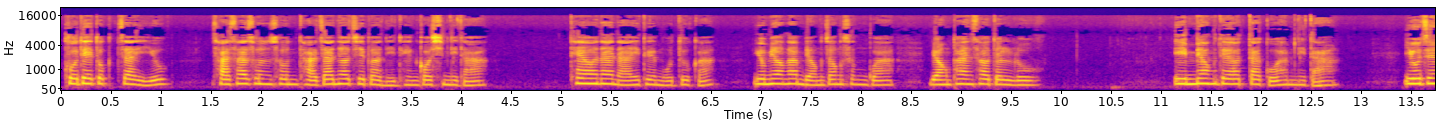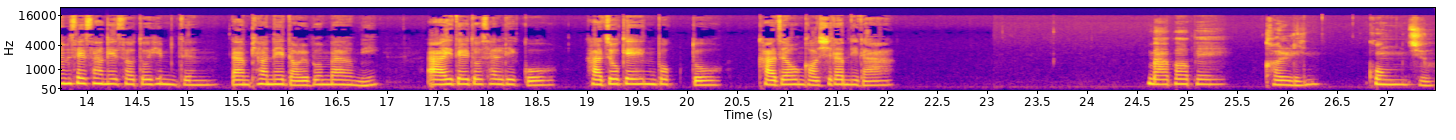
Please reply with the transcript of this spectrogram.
구대 독자 이후 자사손손 다자녀 집안이 된 것입니다. 태어난 아이들 모두가 유명한 명정승과 명판서들로 임명되었다고 합니다. 요즘 세상에서도 힘든 남편의 넓은 마음이 아이들도 살리고 가족의 행복도 가져온 것이랍니다. 마법에 걸린 공주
